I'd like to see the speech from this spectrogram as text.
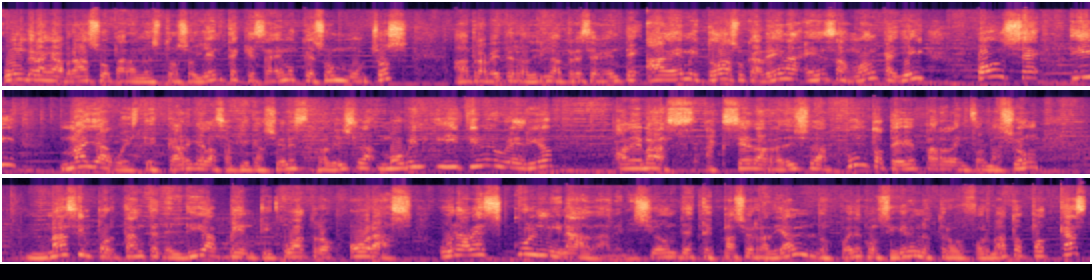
Un gran abrazo para nuestros oyentes que sabemos que son muchos a través de Radio Isla 1320 AM y toda su cadena en San Juan, Calle, Ponce y Mayagüez. Descargue las aplicaciones Radio Isla Móvil y Tune Radio. Además, acceda a radioisla.tv para la información más importante del día 24 horas. Una vez culminada la emisión de este espacio radial, los puede conseguir en nuestro formato podcast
